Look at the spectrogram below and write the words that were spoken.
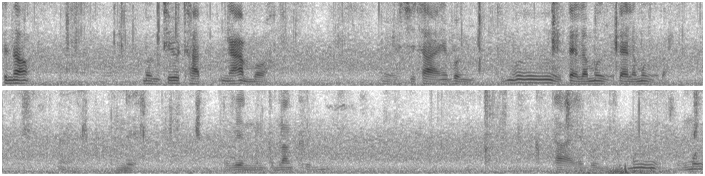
พี่น้องเบิ่งทิวทัศน์งามบ่เออสิถ่ายให้เบิ่งมือแต่ละมือแต่ละมือดอกเออนี่เวียนมันกำลังขึ้นถ่ายให้เบิ่งมือทุกมือ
